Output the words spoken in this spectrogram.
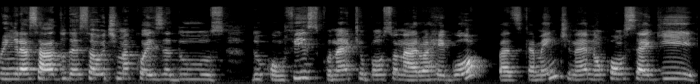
o engraçado dessa última coisa dos, do confisco, né, que o Bolsonaro arregou, basicamente, né, não consegue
